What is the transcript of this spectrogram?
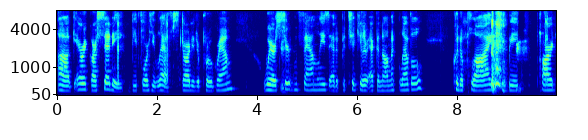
uh, eric garcetti before he left started a program where certain families at a particular economic level could apply to be part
